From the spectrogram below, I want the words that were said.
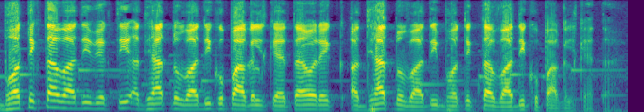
भौतिकतावादी व्यक्ति अध्यात्मवादी को पागल कहता है और एक अध्यात्मवादी भौतिकतावादी को पागल कहता है।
